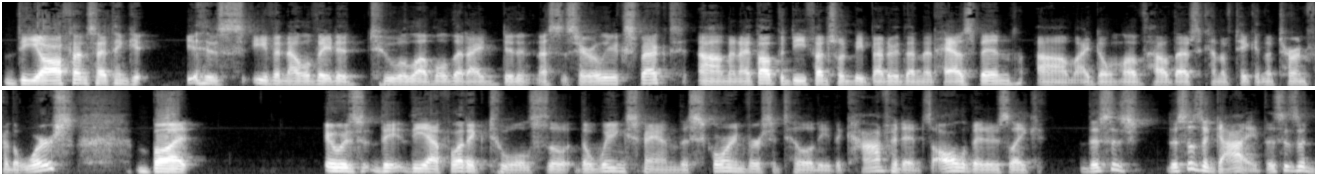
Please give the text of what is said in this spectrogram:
The offense, I think, has even elevated to a level that I didn't necessarily expect. Um, and I thought the defense would be better than it has been. Um, I don't love how that's kind of taken a turn for the worse, but it was the the athletic tools, the the wingspan, the scoring versatility, the confidence, all of it is like this is this is a guy. This is a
